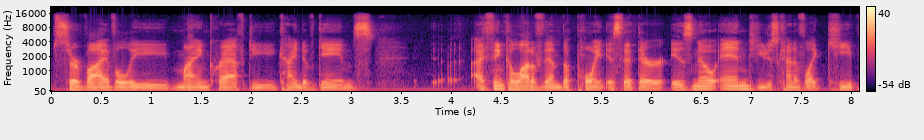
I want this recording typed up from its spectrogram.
survivally Minecrafty kind of games, I think a lot of them the point is that there is no end. You just kind of like keep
